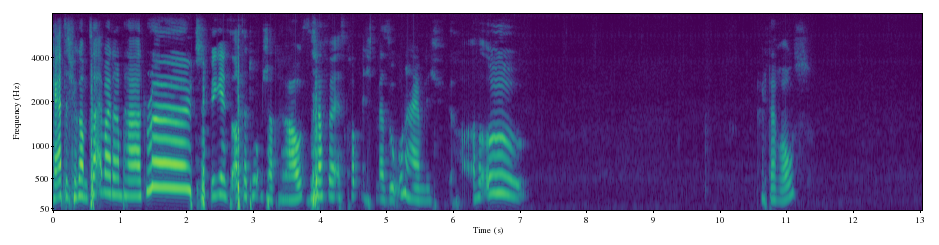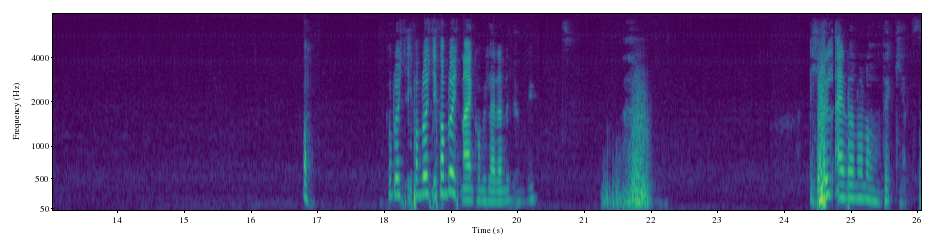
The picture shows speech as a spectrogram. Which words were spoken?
Herzlich willkommen zu einem weiteren Part. Raid! Wir gehen jetzt aus der Totenstadt raus. Ich hoffe, es kommt nicht mehr so unheimlich. Oh. Kann ich da raus? Oh. Ich komm durch, ich komm durch, ich komm durch. Nein, komme ich leider nicht irgendwie. Ich will einfach nur noch weg jetzt.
